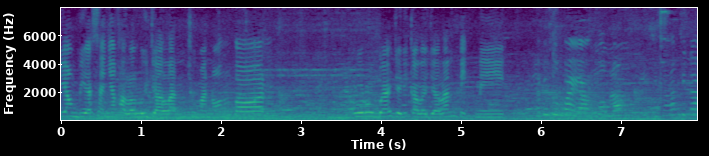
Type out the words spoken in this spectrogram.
yang biasanya kalau lu jalan cuma nonton lu rubah jadi kalau jalan piknik. Tapi sumpah ya, ngomong misalkan kita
